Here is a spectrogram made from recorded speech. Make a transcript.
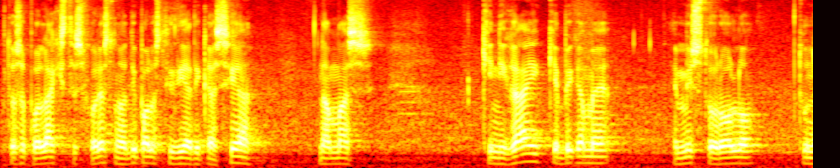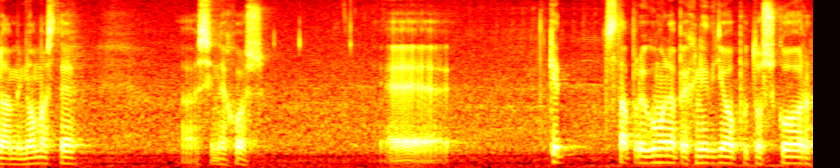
εκτός από ελάχιστες φορές, τον αντίπαλο στη διαδικασία να μας κυνηγάει και μπήκαμε εμείς στο ρόλο του να αμυνόμαστε ε, συνεχώς. Ε, και στα προηγούμενα παιχνίδια όπου το σκορ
